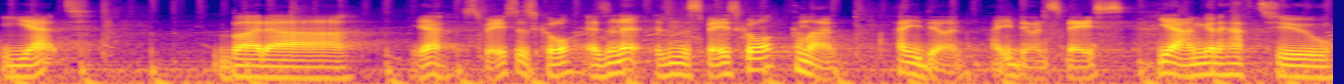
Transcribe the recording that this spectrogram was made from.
yet. But uh, yeah, space is cool, isn't it? Isn't the space cool? Come on, how you doing? How you doing, space? Yeah, I'm gonna have to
